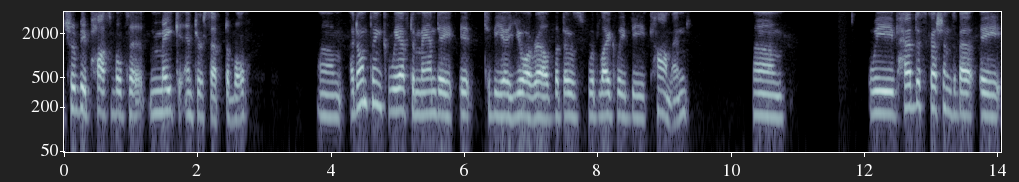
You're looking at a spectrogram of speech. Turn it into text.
should be possible to make interceptable. Um, I don't think we have to mandate it to be a URL, but those would likely be common. Um, we've had discussions about a,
